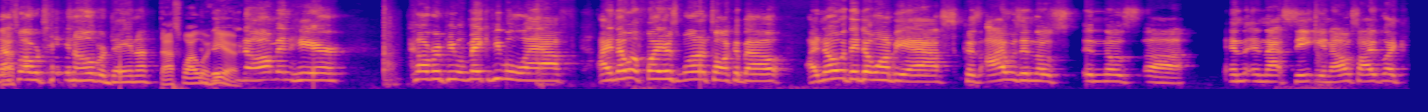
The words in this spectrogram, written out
that's why we're taking over, Dana. That's why we're here. You know, I'm in here covering people, making people laugh. I know what fighters want to talk about. I know what they don't want to be asked because I was in those in those uh in in that seat, you know. So I like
